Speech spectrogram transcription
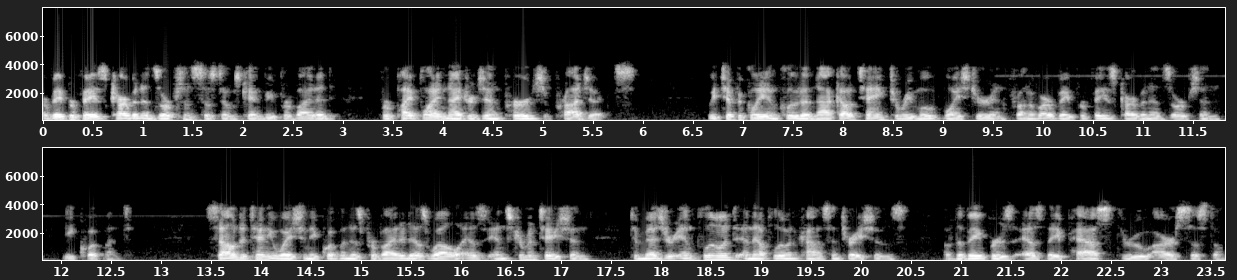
Our vapor phase carbon adsorption systems can be provided for pipeline nitrogen purge projects. We typically include a knockout tank to remove moisture in front of our vapor phase carbon adsorption equipment. Sound attenuation equipment is provided as well as instrumentation to measure influent and effluent concentrations of the vapors as they pass through our system.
